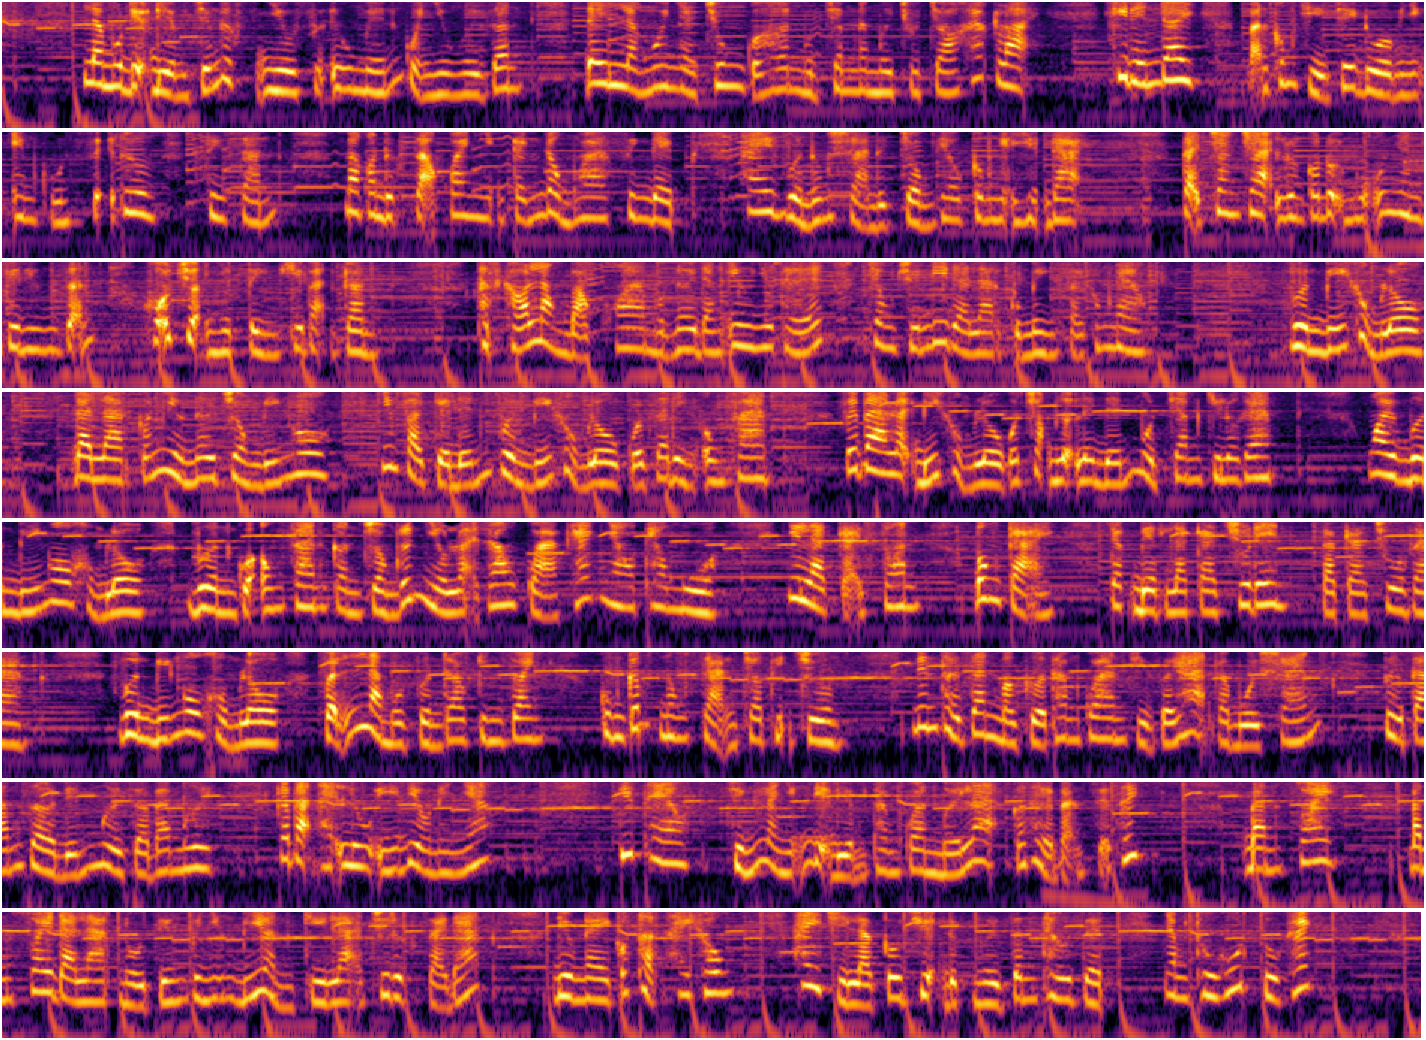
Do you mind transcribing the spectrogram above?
là một địa điểm chiếm được nhiều sự yêu mến của nhiều người dân. Đây là ngôi nhà chung của hơn 150 chú chó khác loại – khi đến đây, bạn không chỉ chơi đùa với những em cún dễ thương, xinh xắn, mà còn được dạo quanh những cánh đồng hoa xinh đẹp hay vườn nông sản được trồng theo công nghệ hiện đại. Tại trang trại luôn có đội ngũ nhân viên hướng dẫn, hỗ trợ nhiệt tình khi bạn cần. Thật khó lòng bảo Khoa một nơi đáng yêu như thế trong chuyến đi Đà Lạt của mình phải không nào? Vườn bí khổng lồ Đà Lạt có nhiều nơi trồng bí ngô, nhưng phải kể đến vườn bí khổng lồ của gia đình ông Phan, với ba loại bí khổng lồ có trọng lượng lên đến 100 kg. Ngoài vườn bí ngô khổng lồ, vườn của ông Phan còn trồng rất nhiều loại rau quả khác nhau theo mùa, như là cải xoăn, bông cải, đặc biệt là cà chua đen và cà chua vàng. Vườn bí ngô khổng lồ vẫn là một vườn rau kinh doanh, cung cấp nông sản cho thị trường, nên thời gian mở cửa tham quan chỉ giới hạn vào buổi sáng, từ 8 giờ đến 10 giờ 30. Các bạn hãy lưu ý điều này nhé. Tiếp theo chính là những địa điểm tham quan mới lạ có thể bạn sẽ thích. Bàn xoay Bàn xoay Đà Lạt nổi tiếng với những bí ẩn kỳ lạ chưa được giải đáp. Điều này có thật hay không? Hay chỉ là câu chuyện được người dân theo dệt nhằm thu hút du khách?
